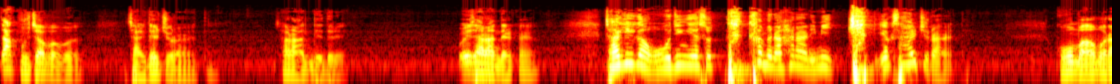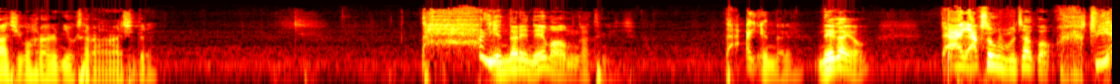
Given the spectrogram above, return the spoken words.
딱 붙잡으면 잘 될 줄 알았대요. 잘 안 되더래. 왜 잘 안 될까요? 자기가 오직 예수 탁 하면 하나님이 쫙 역사할 줄 알았대. 그 마음을 아시고 하나님 역사를 안 하시더래. 딱 옛날에 내 마음 같은 거죠. 딱 옛날에. 내가요, 딱 약속을 붙잡고, 아, 주야!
